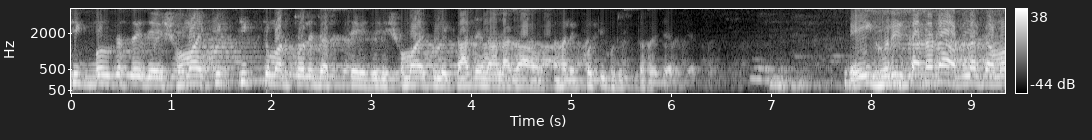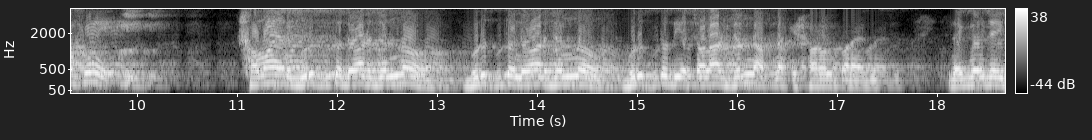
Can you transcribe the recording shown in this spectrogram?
ঠিক বলতেছে যে সময় ঠিক ঠিক তোমার চলে যাচ্ছে, যদি সময় তুমি কাজে না লাগাও, তাহলে ক্ষতিগ্রস্ত হয়ে যাবে। এই ঘড়ির কাটাটা আপনাকে আমাকে সময়ের গুরুত্ব দেওয়ার জন্য, গুরুত্ব নেওয়ার জন্য, গুরুত্ব দিয়ে চলার জন্য আপনাকে স্মরণ করায় দিচ্ছে। দেখবেন যে এই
